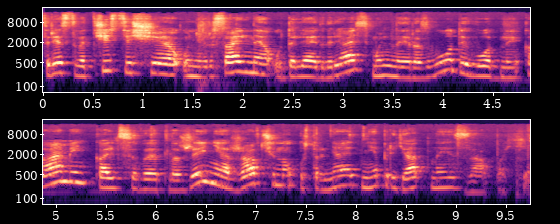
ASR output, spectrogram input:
Средство чистящее, универсальное, удаляет грязь, мыльные разводы, водный камень, кальциевые отложения, ржавчину, устраняет неприятные запахи.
